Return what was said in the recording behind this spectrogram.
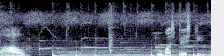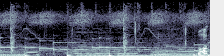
वाव टू मच टेस्टी बहुत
